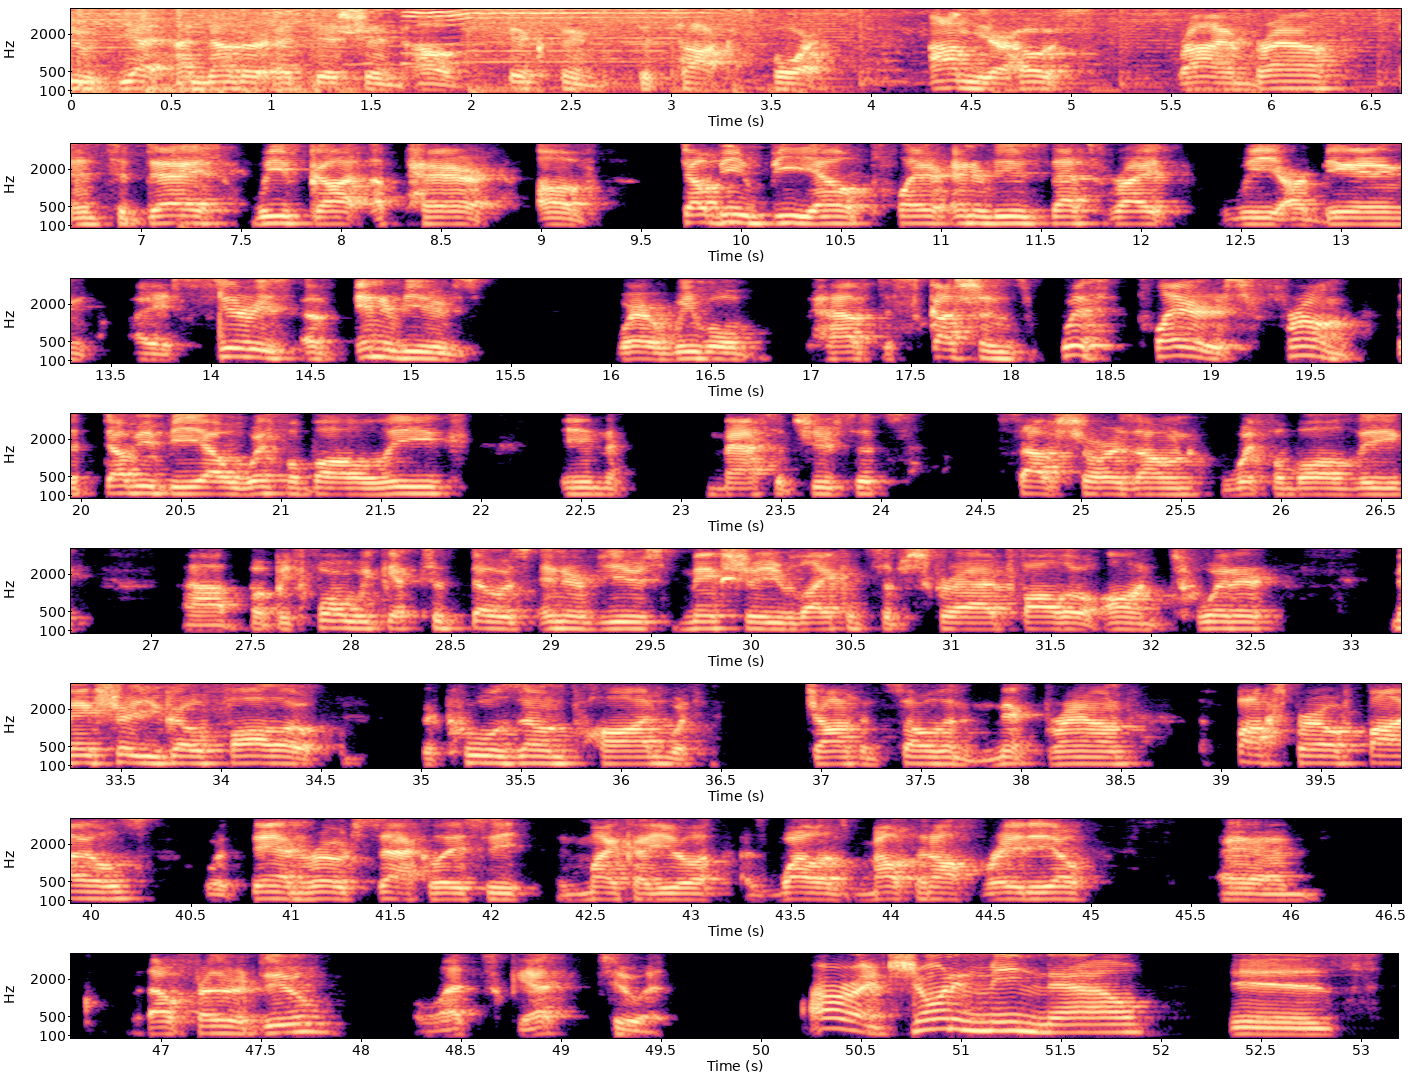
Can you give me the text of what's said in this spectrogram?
to yet another edition of Fixing to Talk Sports. I'm your host, Ryan Brown, and today we've got a pair of WBL player interviews. That's right, we are beginning a series of interviews where we will have discussions with players from the WBL Wiffle Ball League in Massachusetts, South Shore Zone Wiffle Ball League. Uh, but before we get to those interviews, make sure you like and subscribe, follow on Twitter. Make sure you go follow the Cool Zone Pod with Jonathan Sullivan and Nick Brown, the Foxborough Files with Dan Roach, Zach Lacey, and Mike Ayula, as well as Mouthing Off Radio. And without further ado, let's get to it. All right, joining me now is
